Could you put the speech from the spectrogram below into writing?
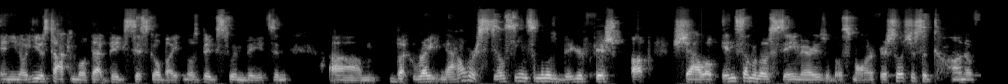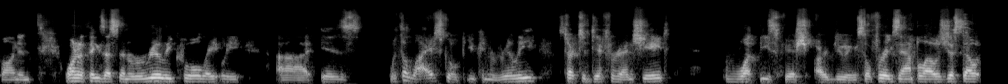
and you know he was talking about that big cisco bite and those big swim baits and um, but right now, we're still seeing some of those bigger fish up shallow in some of those same areas with those smaller fish. So it's just a ton of fun. And one of the things that's been really cool lately uh, is with the live scope, you can really start to differentiate what these fish are doing. So, for example, I was just out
